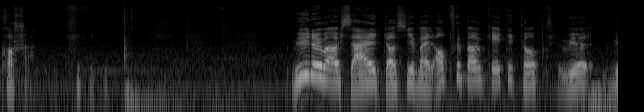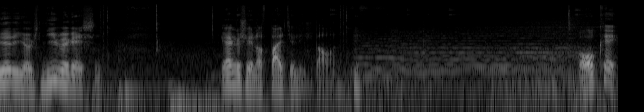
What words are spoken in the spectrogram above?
Koscher. Wie dem auch sei, dass ihr meinen Apfelbaum gerettet habt, würde ich euch nie vergessen. Gern geschehen, auf bald, ihr lieben Bauern. Hm. Okay.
